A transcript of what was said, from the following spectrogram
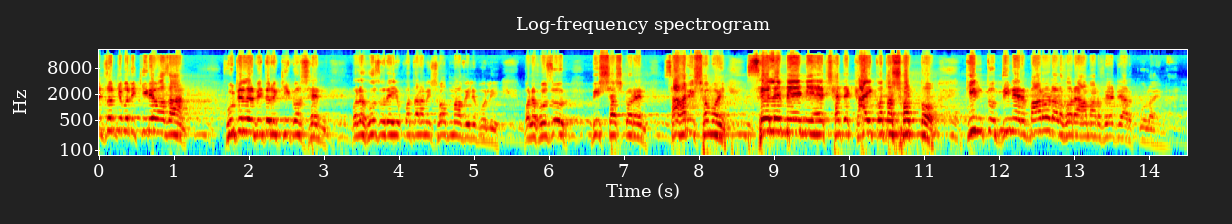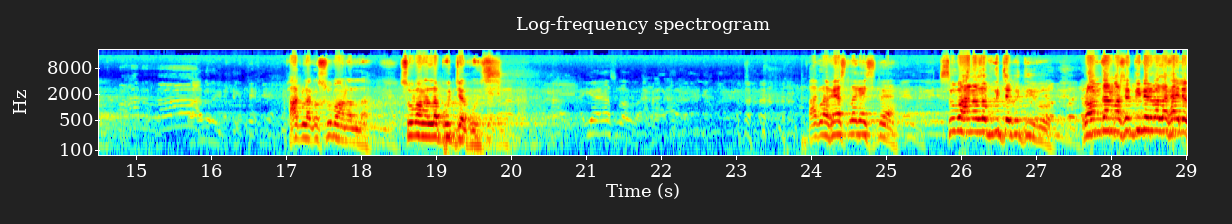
একজনকে বলি, কিরে বাজান হোটেলের ভিতরে কি করছেন? বলে, হুজুর, এই কথা আমি সব মাহফিলে বলি। বলে, হুজুর, বিশ্বাস করেন সাহারির সময় ছেলে মেয়ে নিয়ে একসাথে খাই কথা সত্য, কিন্তু দিনের বারোটার পরে আমার পেটে আর কুলায় না। পাগলা কো সুবান আল্লাহ সুবান আল্লাহ বুঝা কইছে। পাগলা ভেস লাগাইছ না? সুবাহান আল্লাহ বুঝা কই দিব? রমজান মাসে দিনের বেলা খাইলে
